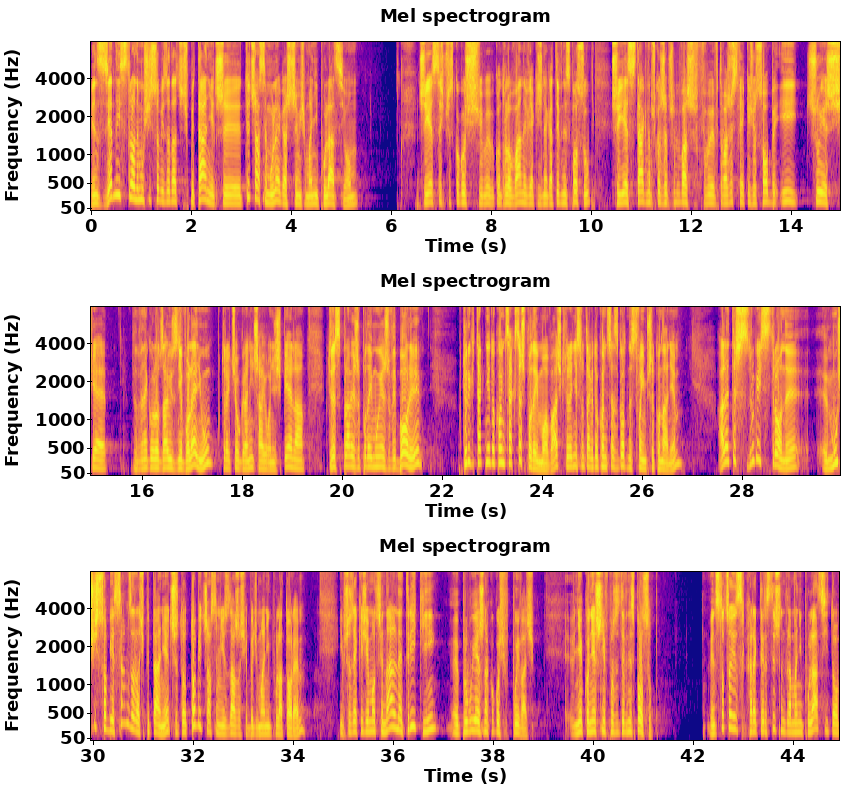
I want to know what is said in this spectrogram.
Więc z jednej strony musisz sobie zadać pytanie, czy Ty czasem ulegasz czymś manipulacjom, czy jesteś przez kogoś kontrolowany w jakiś negatywny sposób? Czy jest tak na przykład, że przebywasz w, w towarzystwie jakiejś osoby i czujesz się pewnego rodzaju zniewoleniu, które cię ogranicza i onieśmiela, które sprawia, że podejmujesz wybory, których tak nie do końca chcesz podejmować, które nie są tak do końca zgodne z twoim przekonaniem, ale też z drugiej strony musisz sobie sam zadać pytanie, czy to tobie czasem nie zdarza się być manipulatorem, i przez jakieś emocjonalne triki e, próbujesz na kogoś wpływać. Niekoniecznie w pozytywny sposób. Więc to, co jest charakterystyczne dla manipulacji, to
